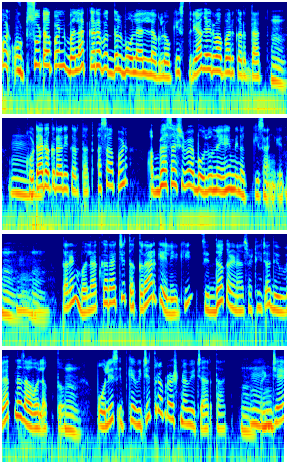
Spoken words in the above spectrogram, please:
पण उठसूट आपण बलात्काराबद्दल बोलायला लागलो की स्त्रिया गैरवापर करतात. खोट्या तक्रारी करतात असं आपण अभ्यासाशिवाय बोलू नये हे मी नक्की सांगेन. कारण बलात्काराची तक्रार केली की सिद्ध करण्यासाठीच्या दिव्यातनं जावं लागतं. पोलीस इतके विचित्र प्रश्न विचारतात. म्हणजे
